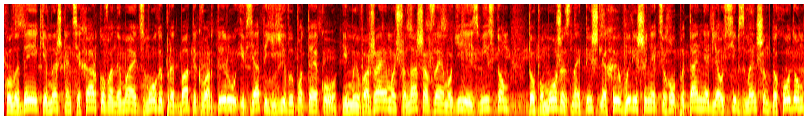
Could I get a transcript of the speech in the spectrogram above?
коли деякі мешканці Харкова не мають змоги придбати квартиру і взяти її в іпотеку. І ми вважаємо, що наша взаємодія із містом допоможе знайти шляхи вирішення цього питання для осіб з меншим доходом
